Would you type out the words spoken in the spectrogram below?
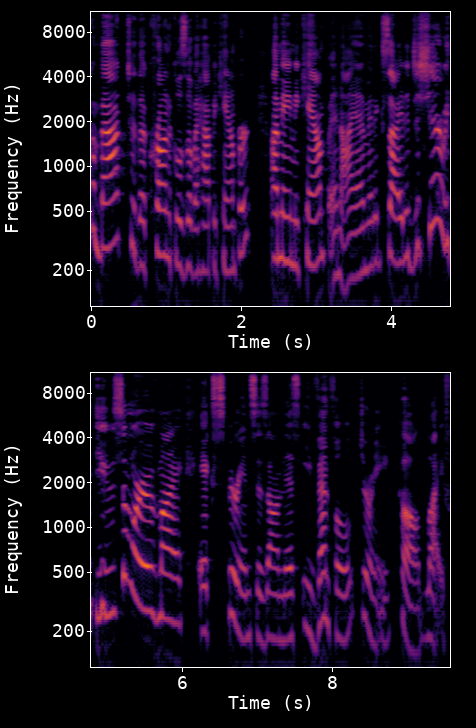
welcome back to the Chronicles of a Happy Camper. I'm Amy Camp, and I am excited to share with you some more of my experiences on this eventful journey called life.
